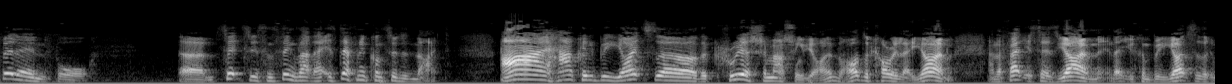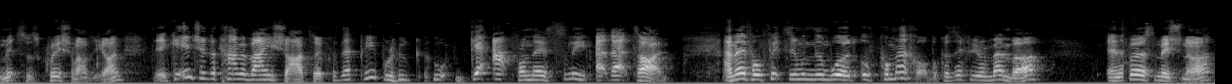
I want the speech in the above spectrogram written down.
tefillin, for um, tzitzis and things like that is definitely considered night. I, how can it be Yaitza, the Kriya Shemashal Yom, the Hoda Korile Yom, and the fact it says Yom, that you can be Yaitza, the mitzvahs Kriya Shemashal Yom, they get into the kind of because they're people who, who get up from their sleep at that time. And therefore fits in with the word of Kumecho, because if you remember, in the first Mishnah,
